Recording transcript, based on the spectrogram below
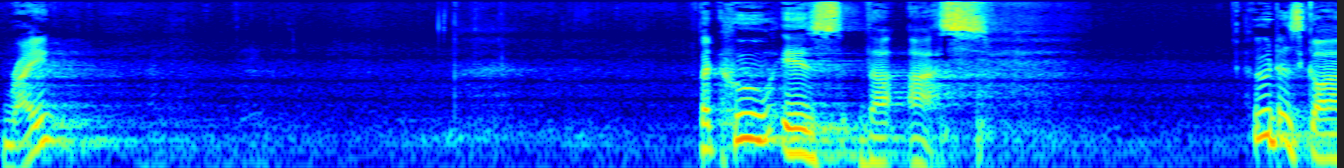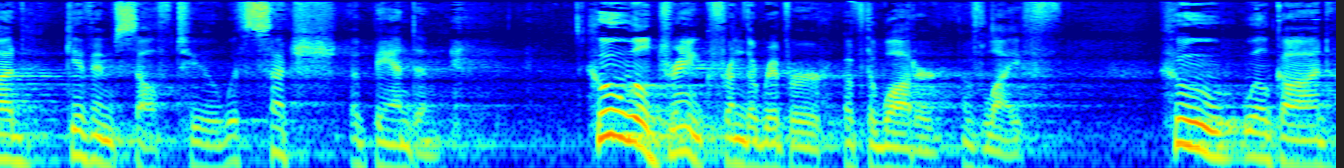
Right? But who is the us? Who does God give himself to with such abandon? Who will drink from the river of the water of life? Who will God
